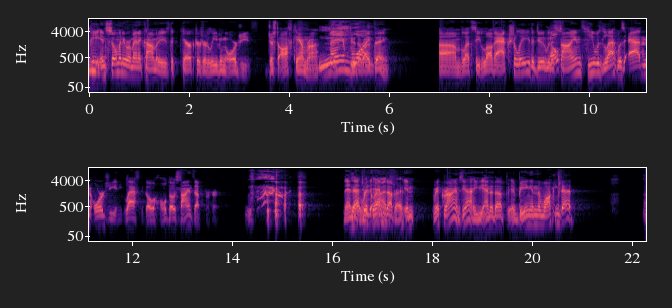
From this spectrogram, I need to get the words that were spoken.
Pete, in so many romantic comedies, the characters are leaving orgies just off camera. to Name do the right thing. Um, let's see. Love Actually, the dude with the signs, he was left was at an orgy and he left to go hold those signs up for her. and Yeah, that Rick dude ended up right? in Rick Grimes. Yeah, he ended up being in The Walking Dead. Uh,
